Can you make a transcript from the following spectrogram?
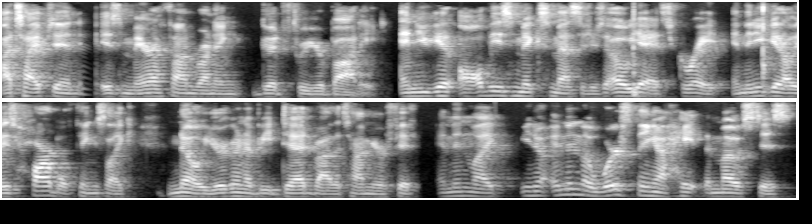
I typed in, is marathon running good for your body? And you get all these mixed messages. Oh, yeah, it's great. And then you get all these horrible things like, no, you're going to be dead by the time you're 50. And then, like, you know, and then the worst thing I hate the most is,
